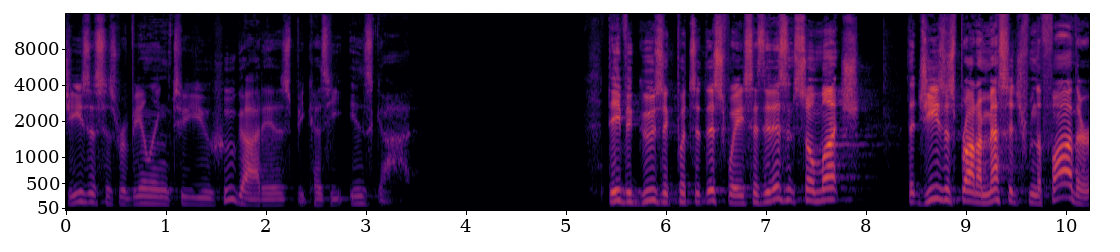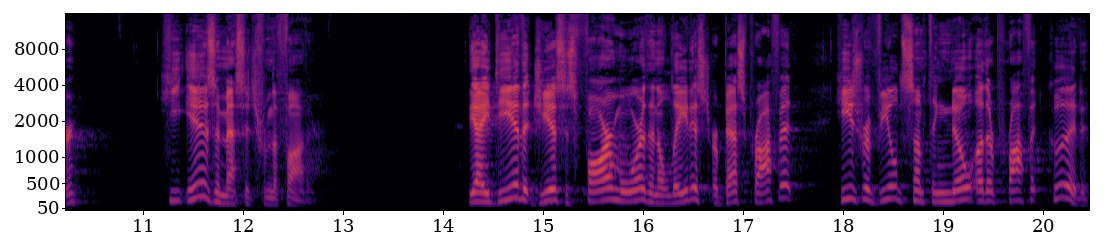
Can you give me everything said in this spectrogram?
Jesus is revealing to you who God is because he is God. David Guzik puts it this way he says, It isn't so much that Jesus brought a message from the Father, he is a message from the Father. The idea that Jesus is far more than the latest or best prophet, he's revealed something no other prophet could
